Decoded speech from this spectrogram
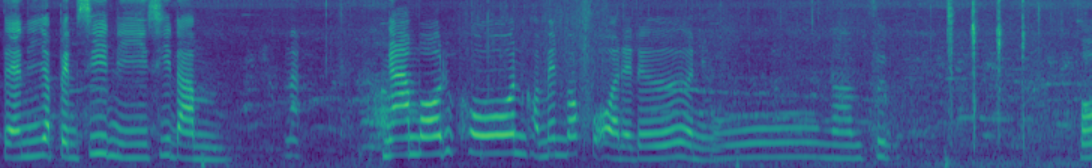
แต่อันนี้จะเป็นสีนี้สีดำงามบอทุกคน คอมเมนต์บอกครูออได้เด้อนี่ โอ้งามสุดโอ้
